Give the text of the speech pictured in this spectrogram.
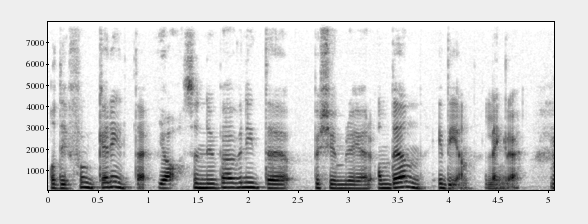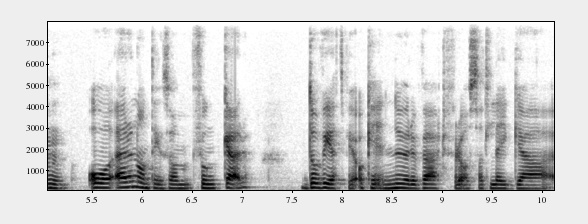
och det funkar inte. Ja. Så nu behöver ni inte bekymra er om den idén längre. Mm. Och är det någonting som funkar då vet vi okej nu är det värt för oss att lägga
